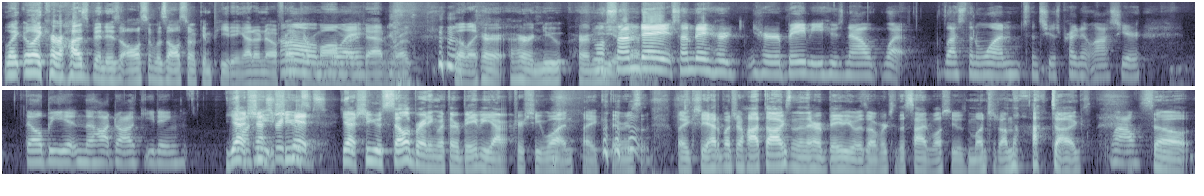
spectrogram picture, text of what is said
like like her husband is also was also competing. I don't know if like oh, her mom boy. or dad was, but like her her new her well someday family. someday her her baby who's now what less than one since she was pregnant last year, they'll be in the hot dog eating. Yeah, she, she was, yeah she was celebrating with her baby after she won. Like there was like she had a bunch of hot dogs and then her baby was over to the side while she was munching on the hot dogs. Wow. So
